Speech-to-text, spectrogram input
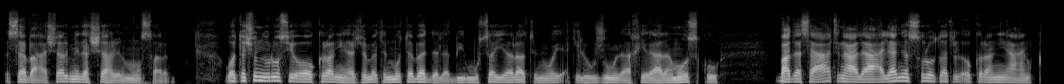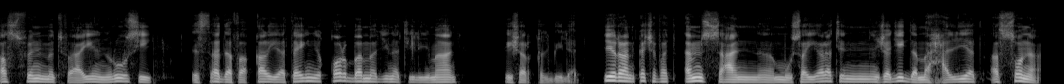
في السابع عشر من الشهر المنصرم. وتشن روسيا وأوكرانيا هجمات متبادلة بمسيرات ويأتي الهجوم الأخير على موسكو. بعد ساعات على إعلان السلطات الأوكرانية عن قصف مدفعي روسي استهدف قريتين قرب مدينة ليمان في شرق البلاد. إيران كشفت أمس عن مسيرة جديدة محلية الصنع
